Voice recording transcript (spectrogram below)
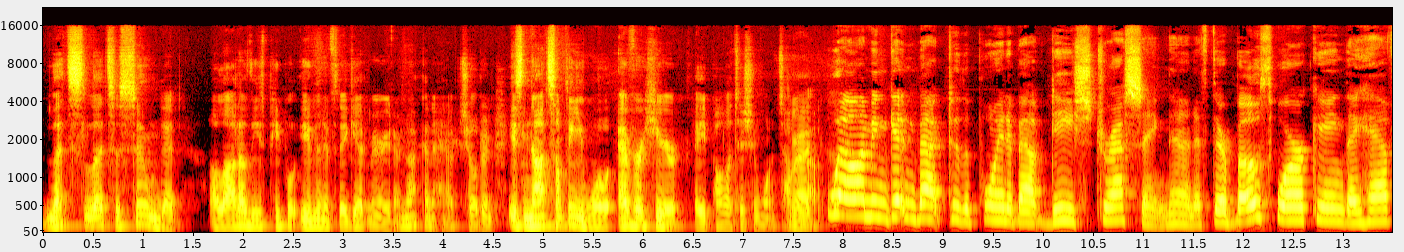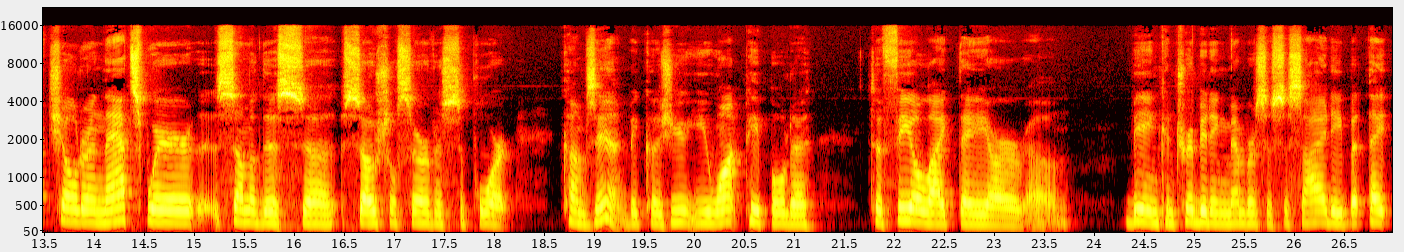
Let's let's assume that a lot of these people, even if they get married, are not going to have children. Is not something you will ever hear a politician want to talk right. about. Well, I mean, getting back to the point about de-stressing, then if they're both working, they have children, that's where some of this uh, social service support comes in because you you want people to to feel like they are. Um, being contributing members of society, but they,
